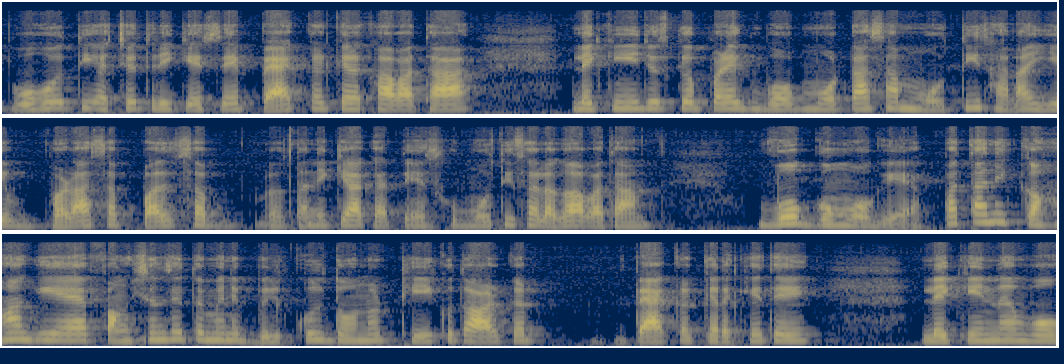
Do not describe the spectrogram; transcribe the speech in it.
बहुत ही अच्छे तरीके से पैक करके रखा हुआ था। लेकिन ये जिसके ऊपर एक मोटा सा मोती था ना, ये बड़ा सा पल सा, पता नहीं क्या कहते हैं इसको, मोती सा लगा हुआ था, वो गुम हो गया। पता नहीं कहाँ गया है। फ़ंक्शन से तो मैंने बिल्कुल दोनों ठीक उतार कर पैक करके रखे थे, लेकिन वो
